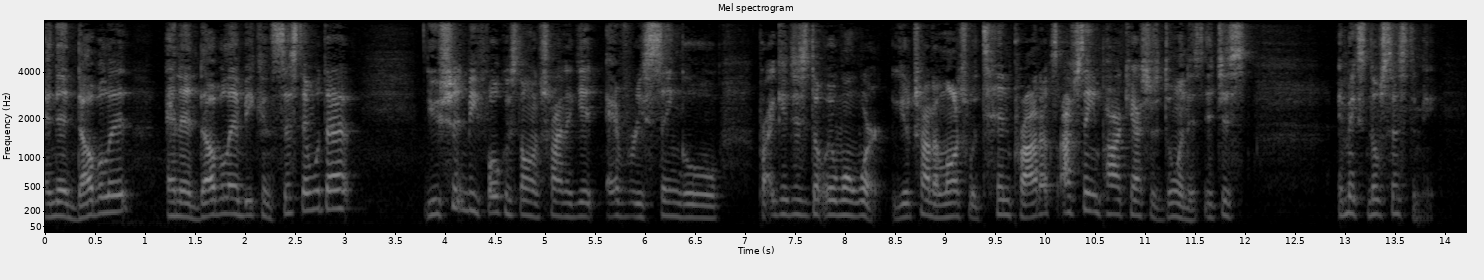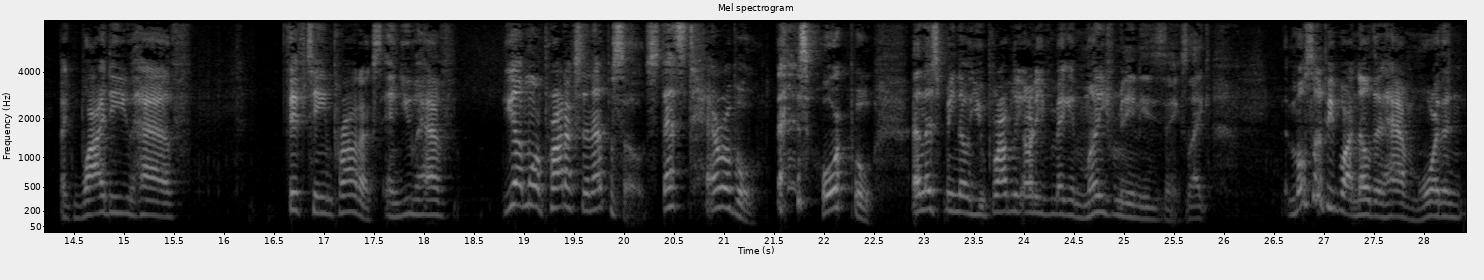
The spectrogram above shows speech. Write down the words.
and then double it and then double it and be consistent with that, you shouldn't be focused on trying to get every single. It just don't, it won't work. You're trying to launch with 10 products. I've seen podcasters doing this. It just, it makes no sense to me. Like, why do you have 15 products and you have you got more products than episodes. That's terrible. That is horrible. That lets me know you probably aren't even making money from any of these things. Like most of the people I know that have more than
